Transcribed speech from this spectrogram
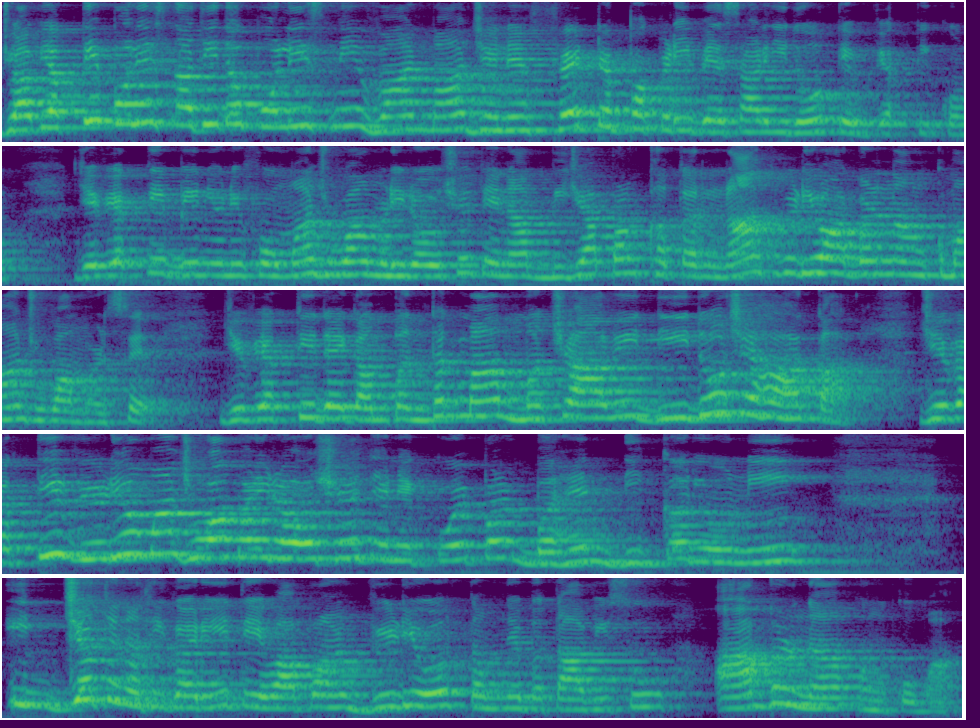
જો આ વ્યક્તિ પોલીસ નથી, તો પોલીસની વાનમાં જેને ફેટ પકડી બેસાડી દો તે વ્યક્તિ કોણ? જે વ્યક્તિ બિન યુનિફોર્મમાં જોવા મળી રહ્યો છે, તેના બીજા પણ ખતરનાક વીડિયો આગળના અંકમાં જોવા મળશે. જે વ્યક્તિ દહેગામ પંથકમાં મચાવી દીધો છે હાહાકાર. જે વ્યક્તિ વિડીયોમાં જોવા મળી રહ્યો છે, તેને કોઈ પણ બહેન દીકરીઓની ઇજ્જત નથી કરી તેવા પણ વીડિયો તમને બતાવીશું આગળના અંકોમાં.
